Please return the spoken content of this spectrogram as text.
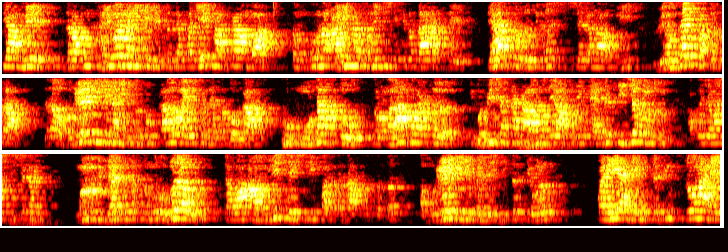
ते आंबे जर आपण खालीवर नाही केले तर त्याचा एक नासका आंबा संपूर्ण आडी नासवण्याची शक्यता दाट असते. त्याच पद्धतीनं शिक्षकांना आपली व्यावसायिक पात्रता जर अपग्रेड केली नाही तर तो कालवाईट करण्याचा धोका खूप मोठा असतो. तर मला असं वाटतं की भविष्याच्या काळामध्ये आपण एक ॲज अ टीचर म्हणून आपण जेव्हा शिक्षक म्हणून विद्यार्थ्याच्या समोर उभं राहू तेव्हा आपली शैक्षणिक पात्रता आपण सतत अपग्रेड केली पाहिजे. ही तर केवळ पायरी आहे स्टेपिंग स्टोन आहे.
